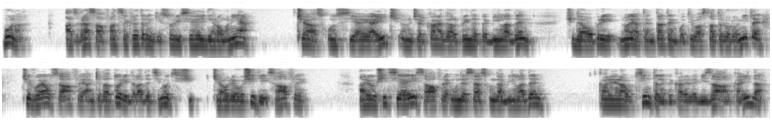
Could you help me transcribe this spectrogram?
Bună! Ați vrea să aflați secretele închisorii CIA din România? Ce a ascuns CIA aici în încercarea de a-l prinde pe Bin Laden și de a opri noi atentate împotriva Statelor Unite? Ce voiau să afle anchetatorii de la deținuți și ce au reușit ei să afle? A reușit CIA să afle unde se ascundea Bin Laden? Care erau țintele pe care le viza Al-Qaeda?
